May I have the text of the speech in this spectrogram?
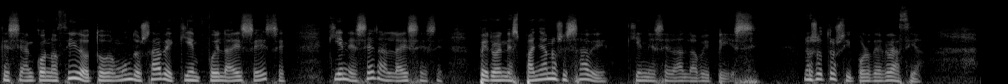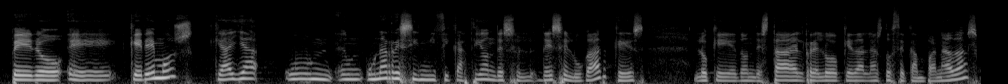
que se han conocido. Todo el mundo sabe quién fue la SS, quiénes eran la SS, pero en España no se sabe quiénes eran la BPS. Nosotros sí, por desgracia. Pero eh, queremos que haya una resignificación de ese, lugar, que es lo que donde está el reloj que da las 12 campanadas,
